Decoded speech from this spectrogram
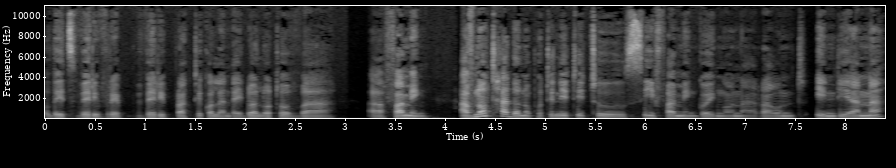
although it's very, very, very practical, and I do a lot of uh, uh, farming. I've not had an opportunity to see farming going on around Indiana,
